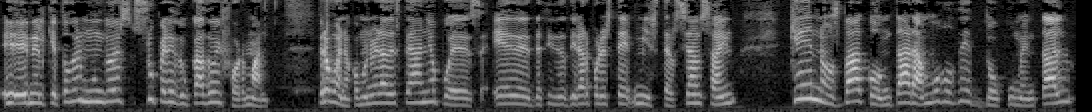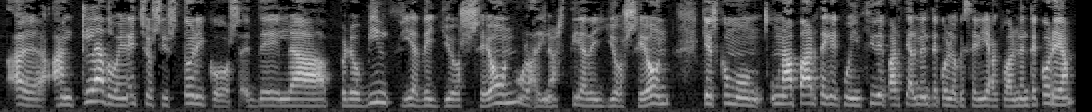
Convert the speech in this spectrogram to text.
eh, en el que todo el mundo es súper educado y formal. Pero bueno, como no era de este año, pues he decidido tirar por este Mr. Sunshine, que nos va a contar a modo de documental eh, anclado en hechos históricos de la provincia de Joseon o la dinastía de Joseon, que es como una parte que coincide parcialmente con lo que sería actualmente Corea.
